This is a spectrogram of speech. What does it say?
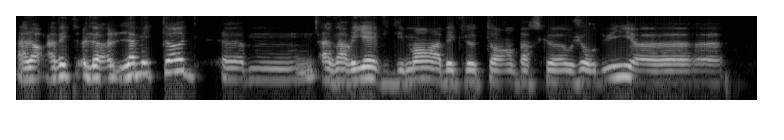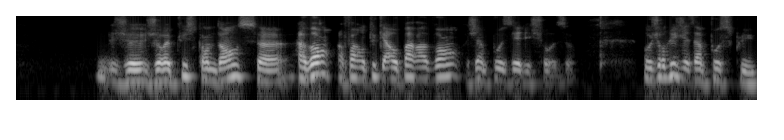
Alors, avec la, méthode a varié évidemment avec le temps, parce qu'aujourd'hui, j'aurais plus tendance, euh, avant, enfin en tout cas auparavant, j'imposais les choses. Aujourd'hui, je ne les impose plus.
